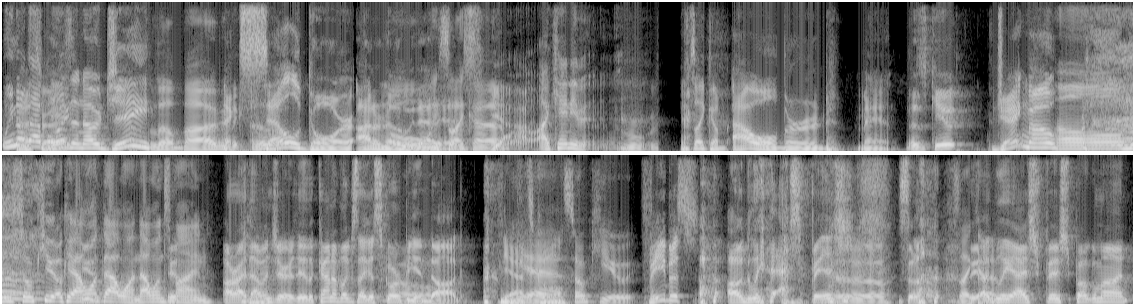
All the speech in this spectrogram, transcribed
We know That's that right. boy. He's an OG. little bug. Excelgor. I don't know who that Oh, is. it's like a Yeah, I can't even. It's like a owl bird, man. this is cute. Jangmo. Oh, he's so cute. Okay, I want that one. That one's mine. All right, that one's yours. It kind of looks like a scorpion Oh. dog. yeah, it's yeah, cool. so cute. Feebas. ugly ass fish. Ew. So it's like the a- ugly ass fish Pokemon.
